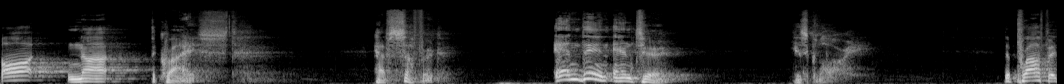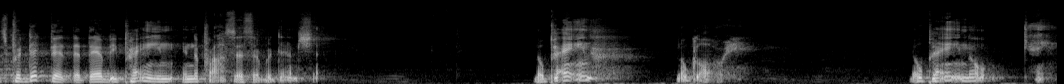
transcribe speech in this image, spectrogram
Ought not the Christ have suffered and then enter his glory? The prophets predicted that there'd be pain in the process of redemption. No pain, no glory. No pain, no gain.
